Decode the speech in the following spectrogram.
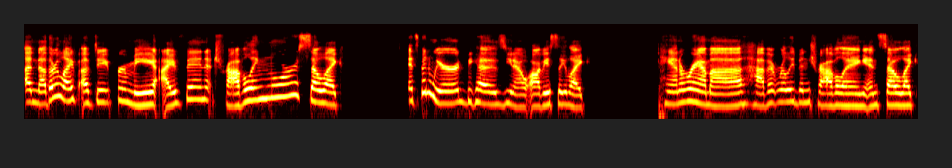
another life update for me I've been traveling more. So, like, it's been weird because, you know, obviously, like, panorama haven't really been traveling and so like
